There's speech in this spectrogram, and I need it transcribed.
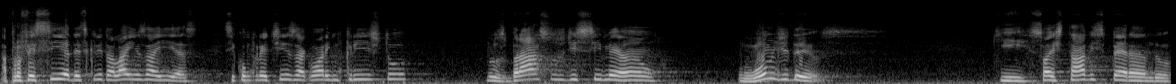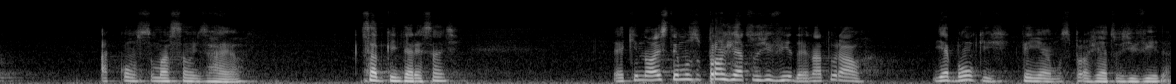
A profecia descrita lá em Isaías se concretiza agora em Cristo, nos braços de Simeão, um homem de Deus, que só estava esperando a consumação de Israel. Sabe o que é interessante? É que nós temos projetos de vida, é natural. E é bom que tenhamos projetos de vida.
